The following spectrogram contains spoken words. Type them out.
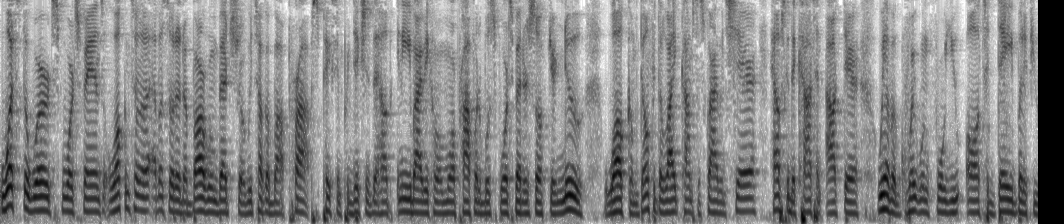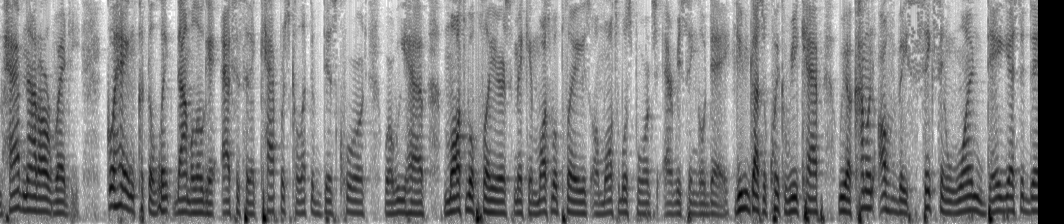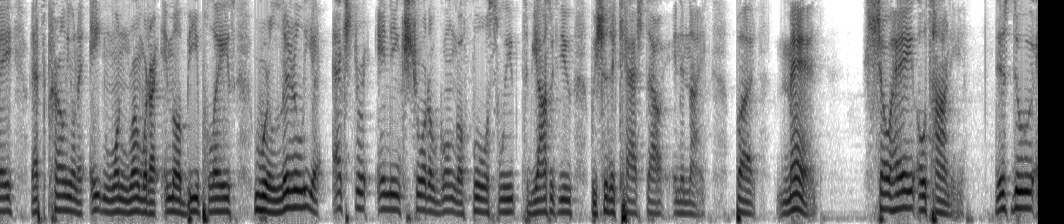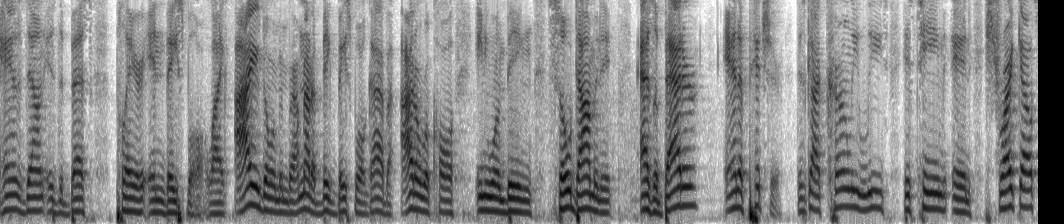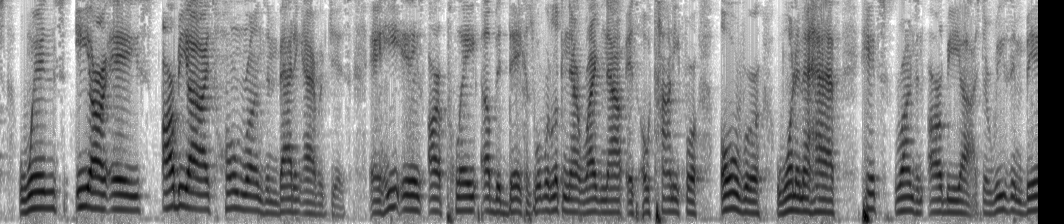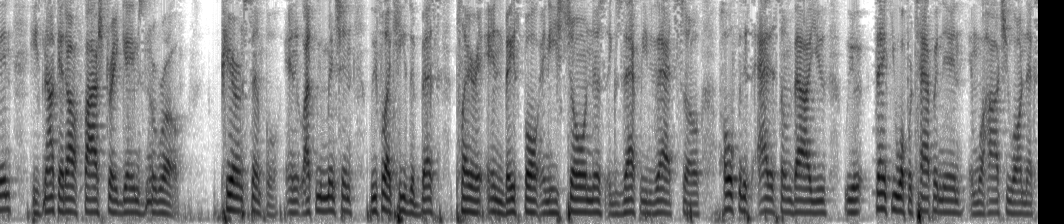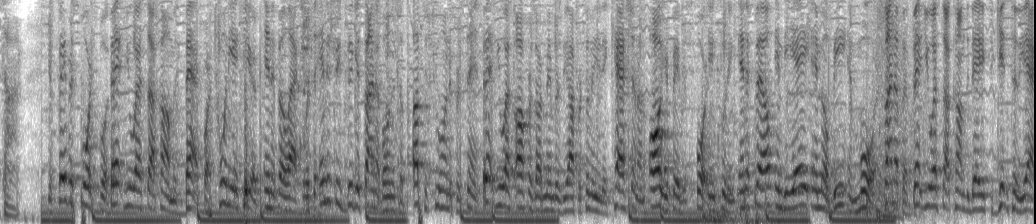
What's the word, sports fans? Welcome to another episode of the Barroom Bet Show. We talk about props, picks, and predictions to help anybody become a more profitable sports bettor. So if you're new, welcome. Don't forget to like, comment, subscribe, and share. Helps get the content out there. We have a great one for you all today. But if you have not already, go ahead and click the link down below. Get access to the Cappers Collective Discord, where we have multiple players making multiple plays on multiple sports every single day. Give you guys a quick recap. We are coming off of a six and one day yesterday. That's currently on an eight and one run with our MLB plays. We were literally an extra inning short of going a full sweep. To be honest with you, we should have cashed out in the ninth. But man, Shohei Ohtani, this dude hands down is the best player in baseball. Like I don't remember, I'm not a big baseball guy, but I don't recall anyone being so dominant as a batter and a pitcher. This guy currently leads his team in strikeouts, wins, ERAs, RBIs, home runs, and batting averages. And he is our play of the day because what we're looking at right now is Ohtani for over one and a half hits, runs, and RBIs. The reason being, he's knocked it out five straight games in a row pure and simple. And like we mentioned, we feel like he's the best player in baseball, and he's showing us exactly that. So hopefully, this added some value. We thank you all for tapping in, and we'll hot you all next time. Your favorite sports book, BetUS.com, is back for our 28th year of NFL action. With the industry's biggest sign-up bonus of up to 200%, BetUS offers our members the opportunity to cash in on all your favorite sports, including NFL, NBA, MLB, and more. Sign up at BetUS.com today to get into the action.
